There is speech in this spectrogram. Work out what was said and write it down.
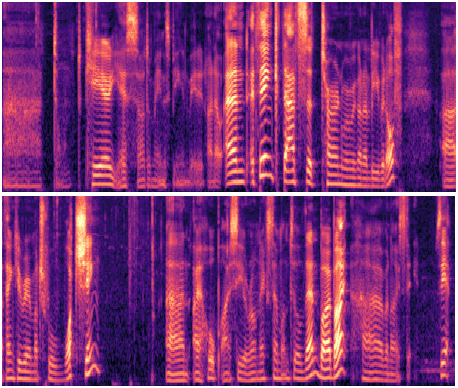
Uh, don't care. Yes, our domain is being invaded. I know. And I think that's a turn where we're going to leave it off. Uh, thank you very much for watching. And I hope I see you around next time. Until then, bye bye. Have a nice day. See ya.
